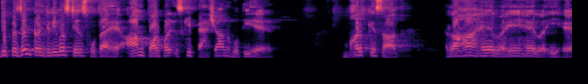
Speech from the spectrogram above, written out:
जो प्रेजेंट कंटिन्यूअस टेंस होता है आमतौर पर इसकी पहचान होती है भर्ब के साथ, रहा है, रहे हैं, रही है,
